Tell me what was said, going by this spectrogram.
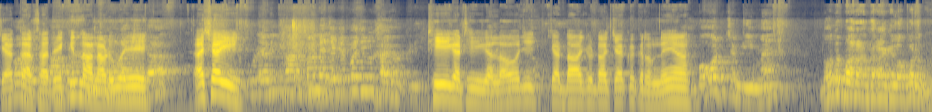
ਚੈੱਕ ਕਰ ਸਕਦੇ ਕਿੱਲਾ ਨਾੜੂ ਅਜੇ ਅੱਛਾ ਜੀ। ਭਾਜੀ ਵਿਖਾਇਓ ਕਰੀ ਠੀਕ ਹੈ ਠੀਕ ਹੈ ਲਓ ਜੀ ਚੱਡਾ ਚੁੱਡਾ ਚੈੱਕ ਕਰਾਉਂਦੇ ਆ ਬਹੁਤ ਚੰਗੀ ਮੈਂ ਦੁੱਧ 12 13 ਕਿਲੋ ਭਰੂ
